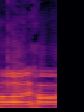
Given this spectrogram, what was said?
Hi, hi.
